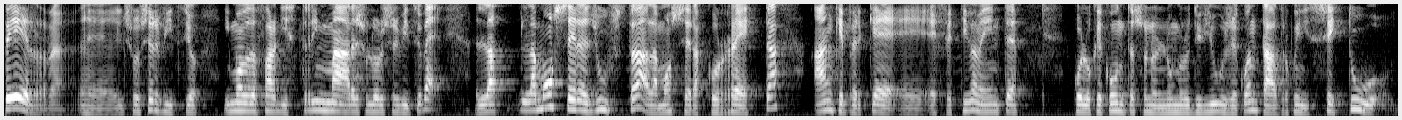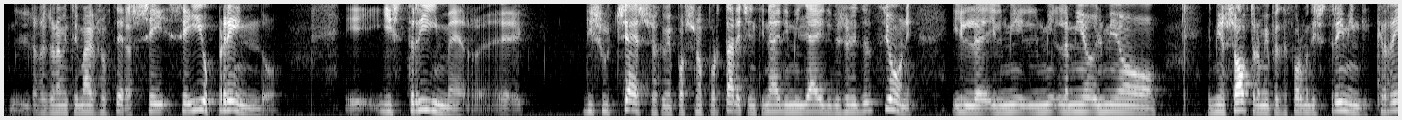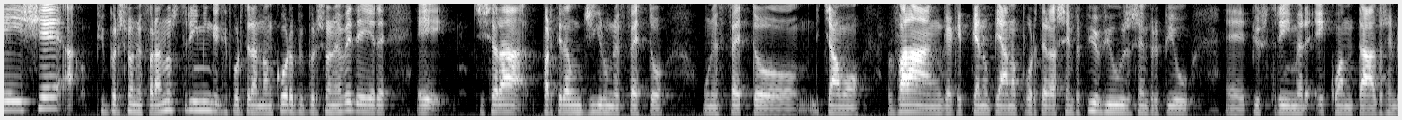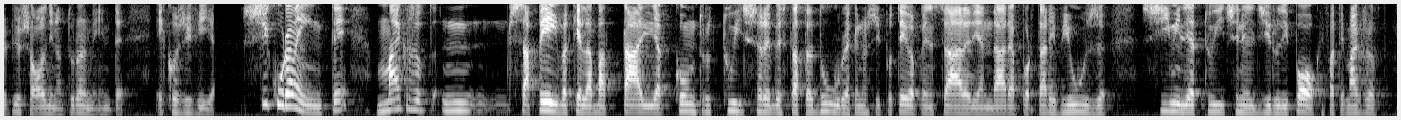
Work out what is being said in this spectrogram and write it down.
per eh, il suo servizio in modo da fargli streamare sul loro servizio. Beh, la, la mossa era giusta, la mossa era corretta, anche perché eh, effettivamente quello che conta sono il numero di views e quant'altro, quindi se tu, il ragionamento di Microsoft era, se, se io prendo eh, gli streamer eh, di successo che mi possono portare centinaia di migliaia di visualizzazioni, il, il, il, mio, mio il mio software, la mia piattaforma di streaming cresce, più persone faranno streaming che porteranno ancora più persone a vedere e ci sarà, partirà un giro, un effetto, un effetto diciamo valanga che piano piano porterà sempre più views, sempre più, eh, più streamer e quant'altro, sempre più soldi naturalmente e così via. Sicuramente Microsoft mh, sapeva che la battaglia contro Twitch sarebbe stata dura, che non si poteva pensare di andare a portare views simili a Twitch nel giro di poco. Infatti Microsoft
